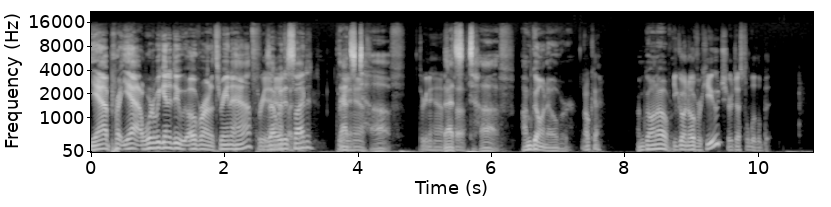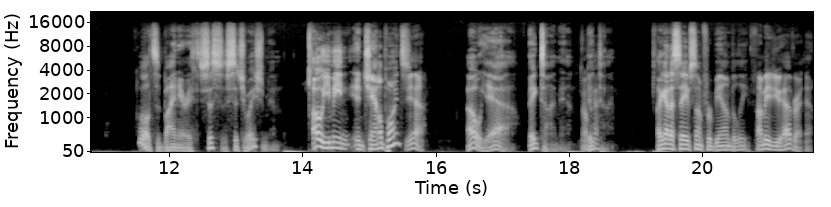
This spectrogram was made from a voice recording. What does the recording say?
Yeah, pre- yeah. What are we gonna do? Over on a three and a half? Three is that what we half, I think. decided? Three and a That's tough. Three and a half. That's tough. tough. I'm going over. Okay. I'm going over. You going over huge or just a little bit? Well, it's a binary situation, man. Oh, you mean in channel points? Yeah. Oh yeah, big time, man. Okay. Big time. I gotta save some for Beyond Belief. How many do you have right now?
